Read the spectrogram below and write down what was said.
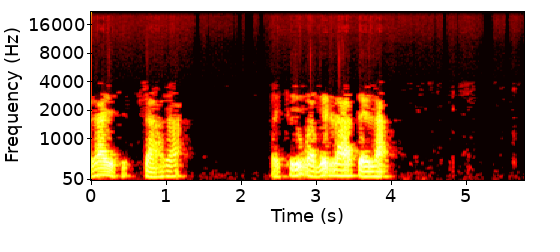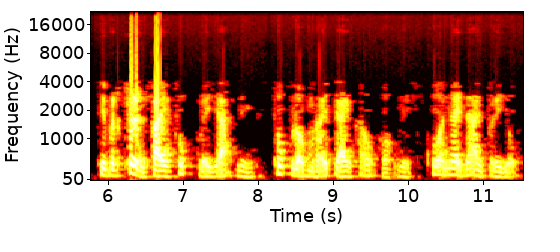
ไร้สาระแต่ถือว่าเวลาแต่ละ ที่มันเคลื่อนไปทุกระยะนี่ทุกลมหายใจเข้าออกนี่ควรให้ได้ประโยชน์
